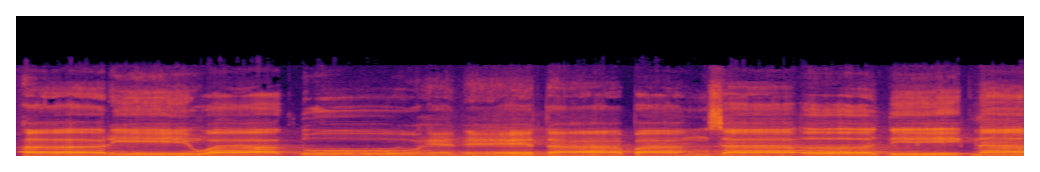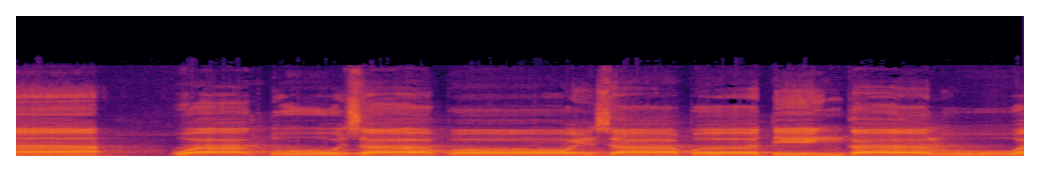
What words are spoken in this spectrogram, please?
Ari waktu head eta pangsa etikna. Waktu sapoe sapeting kaluarna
